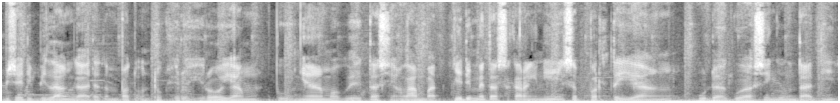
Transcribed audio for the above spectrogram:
bisa dibilang nggak ada tempat untuk hero-hero yang punya mobilitas yang lambat. Jadi meta sekarang ini seperti yang udah gua singgung tadi,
